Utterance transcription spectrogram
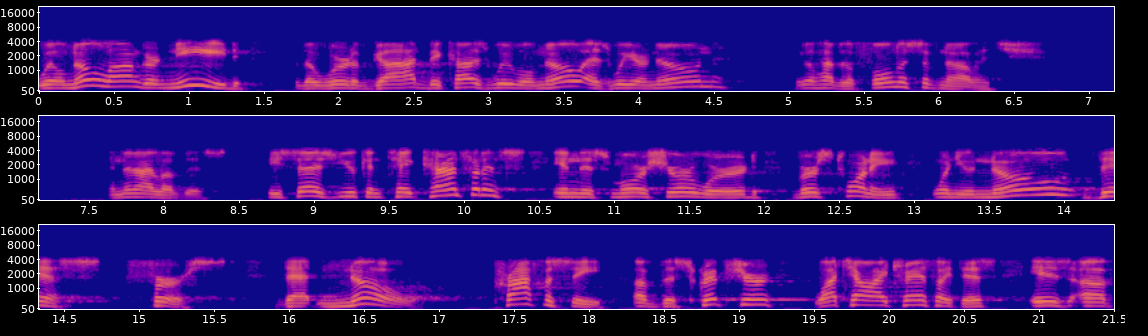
we'll no longer need the word of God because we will know as we are known, we'll have the fullness of knowledge. And then I love this. He says you can take confidence in this more sure word, verse 20, when you know this first, that no prophecy of the Scripture, watch how I translate this, is of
